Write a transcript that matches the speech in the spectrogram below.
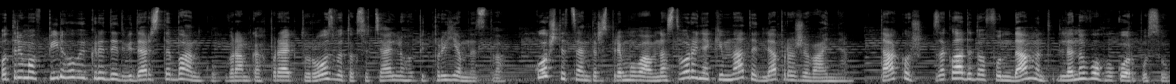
отримав пільговий кредит від Ерстебанку в рамках проекту розвиток соціального підприємництва. Кошти центр спрямував на створення кімнати для проживання. Також закладено фундамент для нового корпусу,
